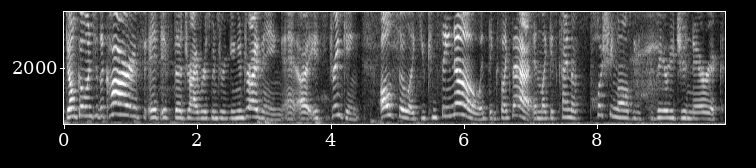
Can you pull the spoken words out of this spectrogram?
don't go into the car if it, if the driver has been drinking and driving. Uh, it's drinking. Also like you can say no and things like that. And like it's kind of pushing all these very generic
